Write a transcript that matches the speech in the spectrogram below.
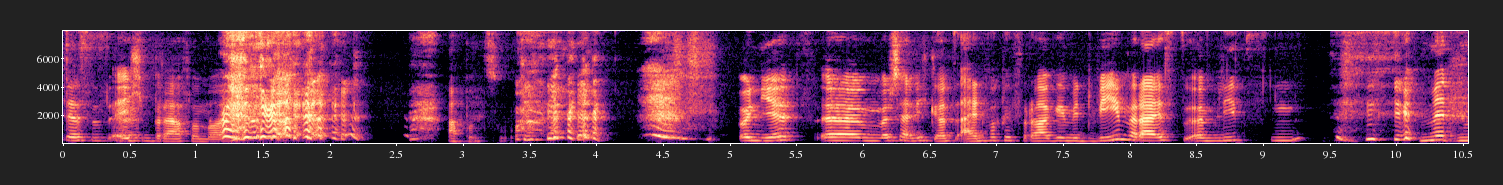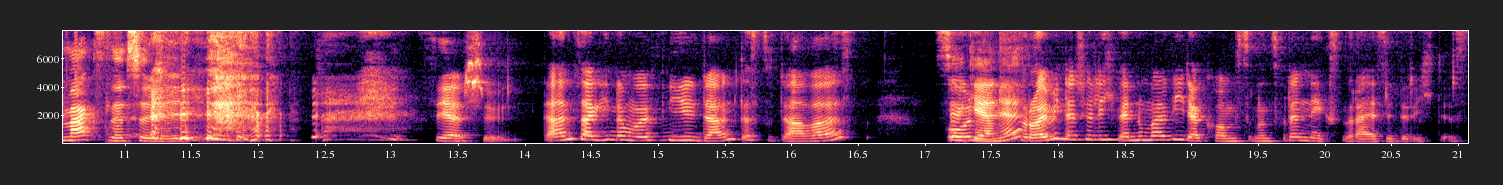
Das ist echt ein braver Mann. Ab und zu. Und jetzt ähm, wahrscheinlich ganz einfache Frage: Mit wem reist du am liebsten? Mit Max natürlich. Sehr schön. Dann sage ich nochmal vielen Dank, dass du da warst. Sehr und gerne. freue mich natürlich, wenn du mal wiederkommst und uns von der nächsten Reise berichtest.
